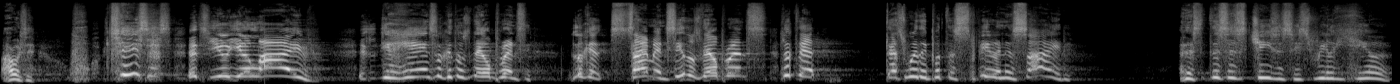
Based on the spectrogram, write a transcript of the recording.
I would say, Jesus, it's you, you're alive. Your hands, look at those nail prints. Look at Simon, see those nail prints? Look at that. That's where they put the spear in his side. And this, this is Jesus. He's really here.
